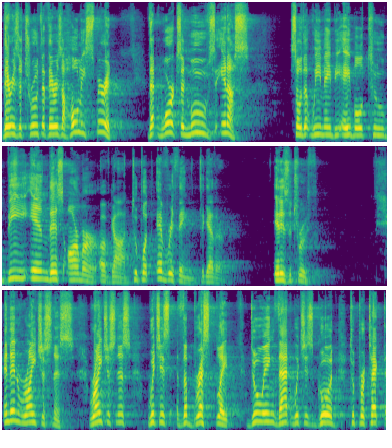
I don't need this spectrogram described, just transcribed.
There is a truth that there is a Holy Spirit that works and moves in us so that we may be able to be in this armor of God, to put everything together. It is the truth. And then righteousness. Righteousness, which is the breastplate, doing that which is good to protect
